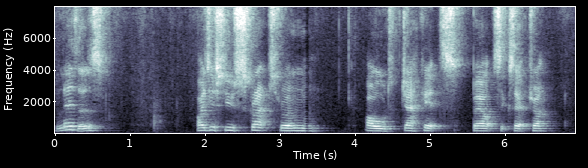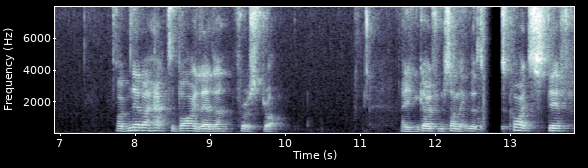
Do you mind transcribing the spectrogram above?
Leathers, I just use scraps from old jackets, belts, etc. I've never had to buy leather for a strop. And you can go from something that's quite stiff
